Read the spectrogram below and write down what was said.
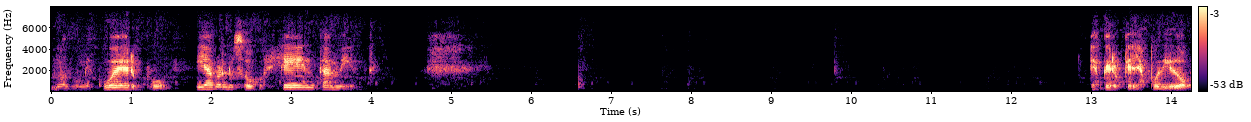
Muevo mi cuerpo y abro los ojos lentamente. Espero que hayas podido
